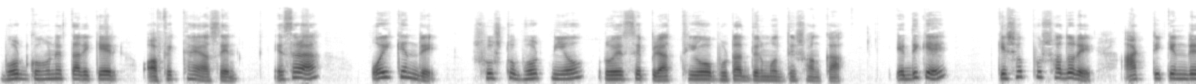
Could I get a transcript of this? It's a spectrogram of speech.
ভোট গ্রহণের তারিখের অপেক্ষায় আছেন। এছাড়া ওই কেন্দ্রে সুষ্ঠু ভোট নিয়েও রয়েছে প্রার্থী ও ভোটারদের মধ্যে শঙ্কা। এদিকে কেশবপুর সদরে আটটি কেন্দ্রে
